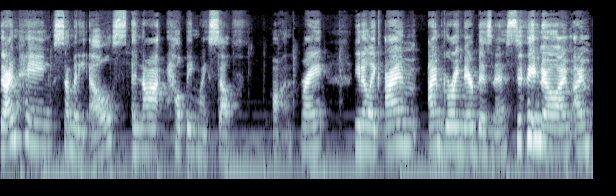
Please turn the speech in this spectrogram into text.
that I'm paying somebody else and not helping myself on, right? You know, like I'm I'm growing their business. you know, I'm I'm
